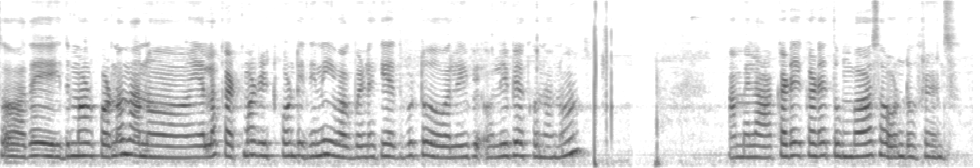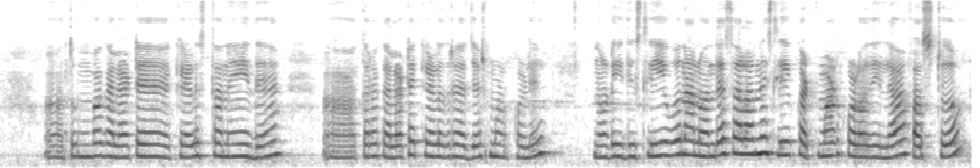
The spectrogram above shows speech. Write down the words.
ಸೊ, ಅದೇ ಇದು ಮಾಡಿಕೊಂಡು ನಾನು ಎಲ್ಲ ಕಟ್ ಮಾಡಿ ಇಟ್ಕೊಂಡಿದ್ದೀನಿ. ಇವಾಗ ಬೆಳಗ್ಗೆ ಎದ್ಬಿಟ್ಟು ಹೊಲಿಬೇ ಹೊಲಿಬೇಕು ನಾನು. ಆಮೇಲೆ ಆ ಕಡೆ ಈ ಕಡೆ ತುಂಬ ಸೌಂಡು ಫ್ರೆಂಡ್ಸ್. ತುಂಬ ಗಲಾಟೆ ಕೇಳಿಸ್ತಾನೇ ಇದೆ. ಆ ಥರ ಗಲಾಟೆ ಕೇಳಿದ್ರೆ ಅಡ್ಜಸ್ಟ್ ಮಾಡ್ಕೊಳ್ಳಿ. ನೋಡಿ, ಇದು ಸ್ಲೀವು, ನಾನು ಒಂದೇ ಸಲನೇ ಸ್ಲೀವ್ ಕಟ್ ಮಾಡ್ಕೊಳ್ಳೋದಿಲ್ಲ ಫಸ್ಟು.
